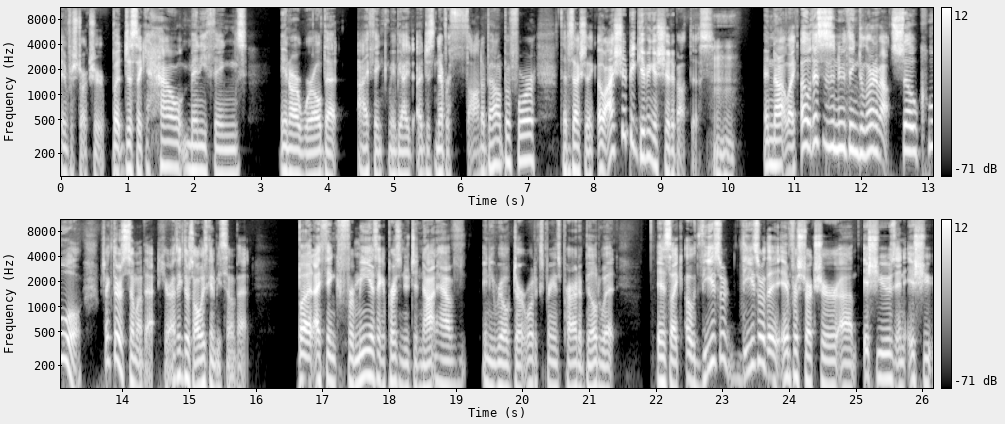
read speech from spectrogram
infrastructure, but just like how many things in our world that I think maybe I, I just never thought about before that it's actually like, oh, I should be giving a shit about this. Mm-hmm. And not like, oh, this is a new thing to learn about. So cool. Which like there's some of that here. I think there's always gonna be some of that. But I think for me as like a person who did not have any real dirt world experience prior to build BuildWit, is like, oh, these are these are the infrastructure uh, issues and issue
